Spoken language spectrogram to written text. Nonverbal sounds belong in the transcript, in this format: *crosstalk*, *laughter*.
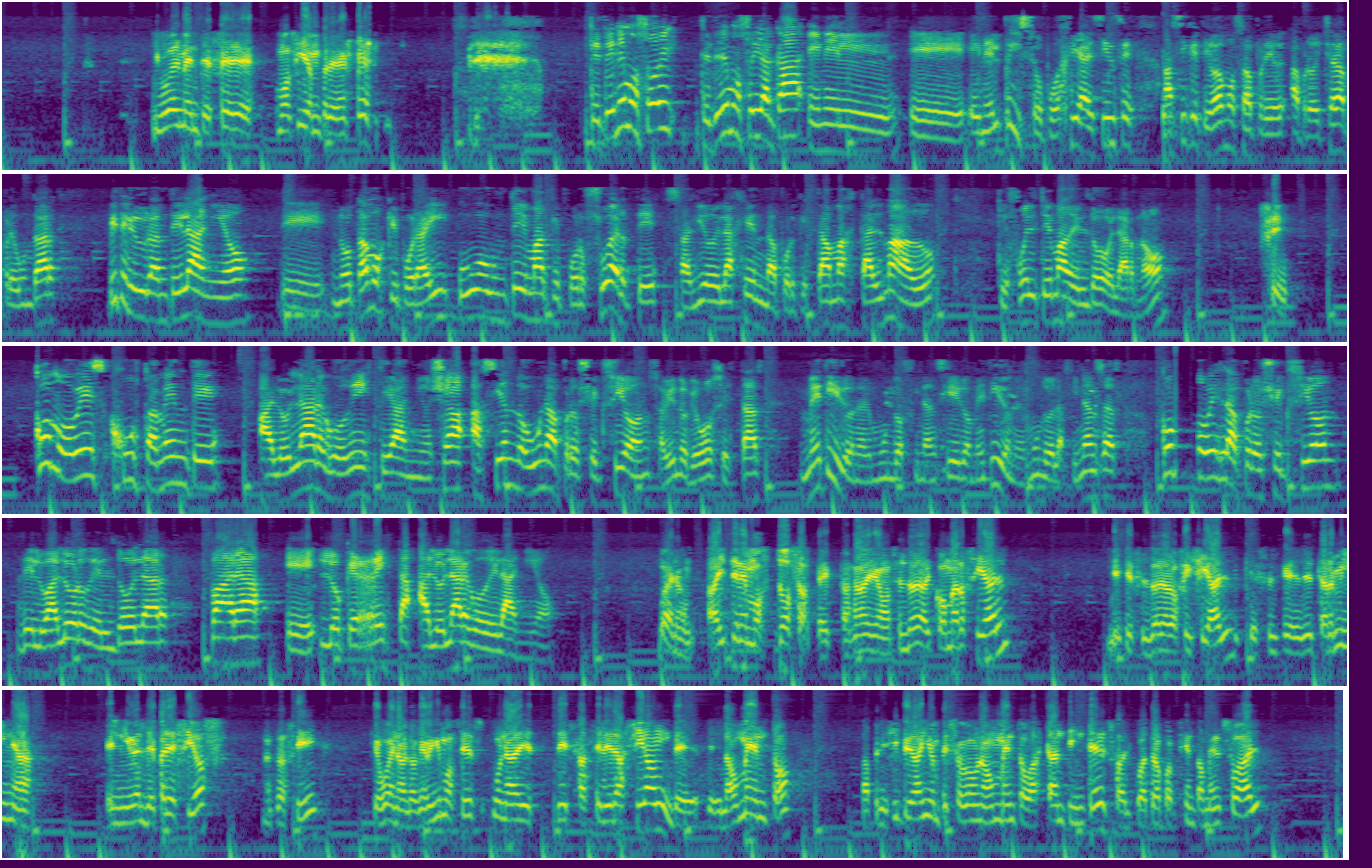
Igualmente, Fede, como siempre. Te tenemos hoy te tenemos hoy acá en el, eh, en el piso, podría decirse, así que te vamos a aprovechar a preguntar. Viste que durante el año eh, notamos que por ahí hubo un tema que por suerte salió de la agenda porque está más calmado, que fue el tema del dólar, ¿no? Sí. ¿Cómo ves justamente a lo largo de este año, ya haciendo una proyección, sabiendo que vos estás metido en el mundo financiero, metido en el mundo de las finanzas, ¿cómo ves la proyección del valor del dólar para eh, lo que resta a lo largo del año? Bueno, ahí tenemos dos aspectos, ¿no? Digamos, el dólar comercial, que es el dólar oficial, que es el que determina el nivel de precios, ¿no es así? Que bueno, lo que vimos es una desaceleración del aumento a principio de año empezó con un aumento bastante intenso, del 4% mensual,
